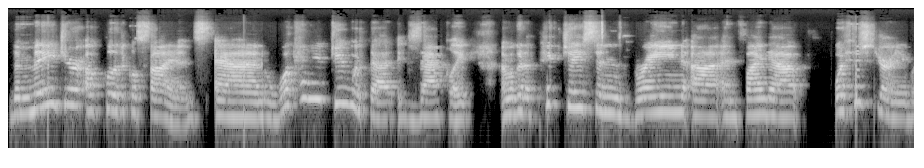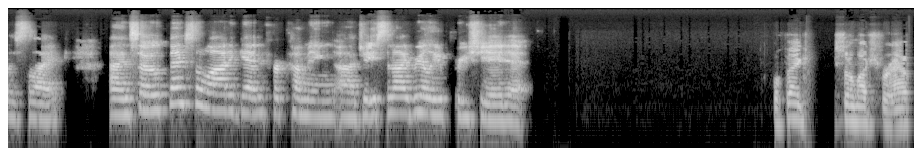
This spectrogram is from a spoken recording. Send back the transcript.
the major of political science. And what can you do with that exactly? And we're going to pick Jason's brain uh, and find out what his journey was like. And so thanks a lot again for coming, uh, Jason. I really appreciate it. Well, thanks so much for having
